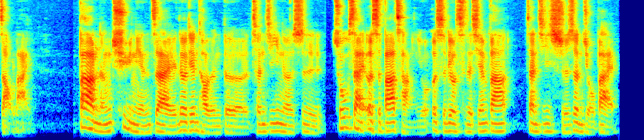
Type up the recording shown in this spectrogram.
找来。大能去年在乐天桃园的成绩呢是初赛二十八场有二十六次的先发，战绩十胜九败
